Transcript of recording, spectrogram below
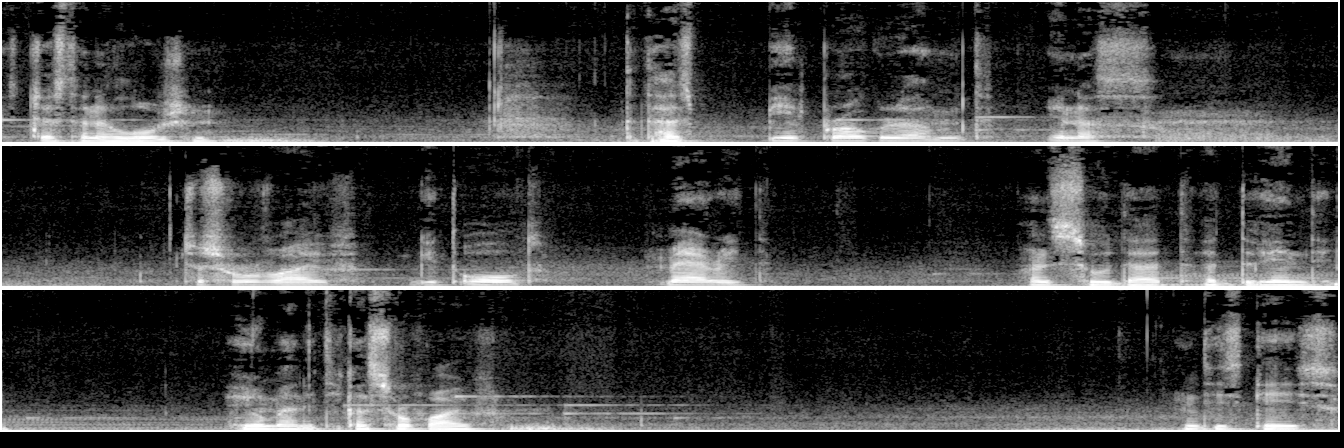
is just an illusion that has been programmed in us to survive, get old, married, and so that at the end humanity can survive. In this case,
